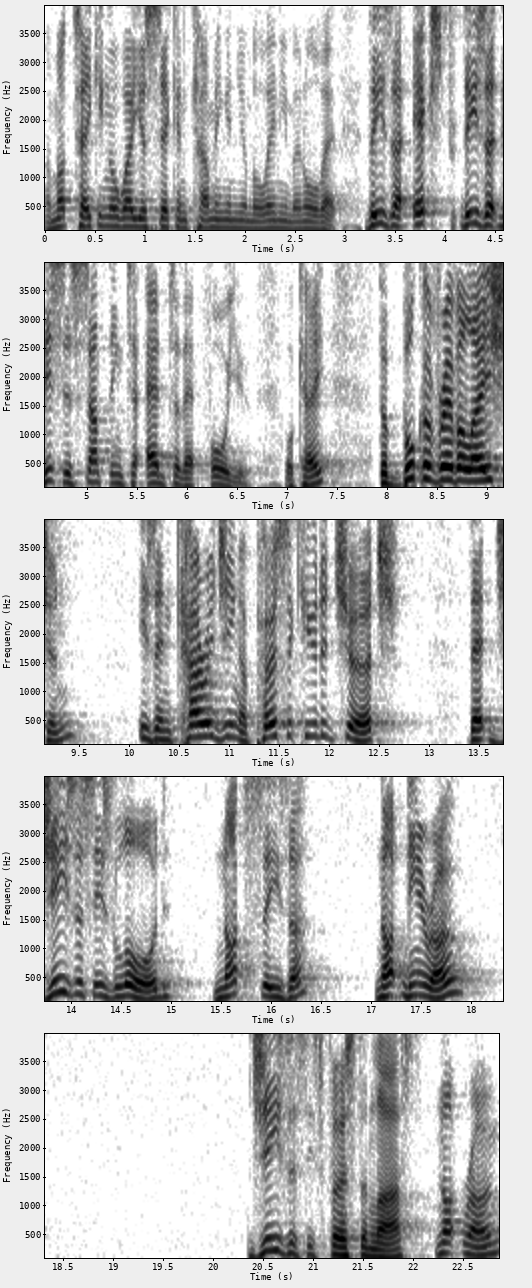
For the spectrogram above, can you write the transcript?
I'm not taking away your second coming and your millennium and all that. These are extra, these are, this is something to add to that for you, okay? The book of Revelation is encouraging a persecuted church that Jesus is Lord, not Caesar, not Nero. Jesus is first and last, not Rome.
